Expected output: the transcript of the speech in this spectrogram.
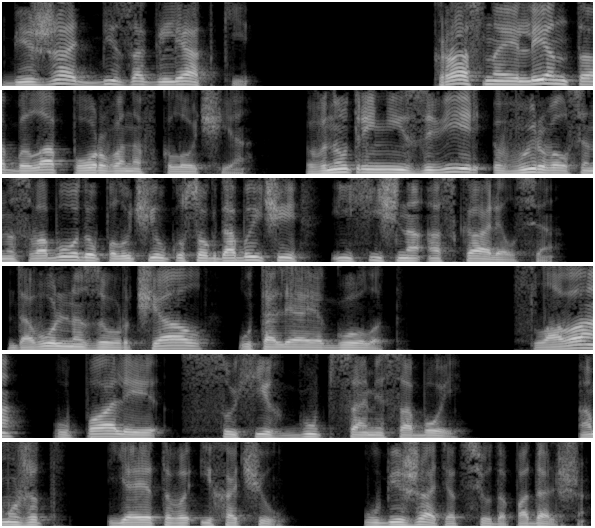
Бежать без оглядки. Красная лента была порвана в клочья. Внутренний зверь вырвался на свободу, получил кусок добычи и хищно оскалился. Довольно заурчал, утоляя голод. Слова упали с сухих губ сами собой. А может, я этого и хочу. Убежать отсюда подальше.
